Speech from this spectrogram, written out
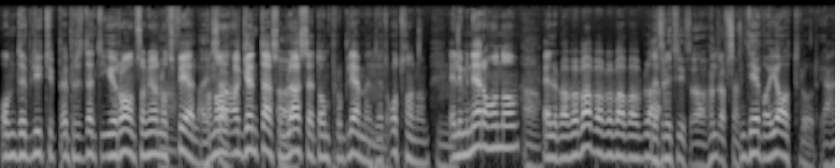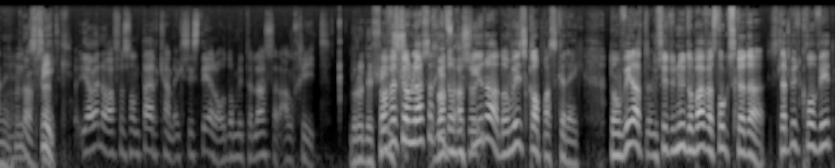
om det blir typ en president i Iran som gör något ah, fel Han exakt. har agenter som ah. löser de problemen mm. det, åt honom mm. Eliminera honom, ah. eller bla bla bla bla bla bla Definitivt, ja, 100% Det är vad jag tror yani, 100%. speak Jag vet inte varför sånt där kan existera och de inte löser all skit Bro, finns... Varför ska de lösa skit? De vill alltså- styra, de vill skapa skräck De vill att, nu de behöver att folk ska dö Släpp ut covid,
